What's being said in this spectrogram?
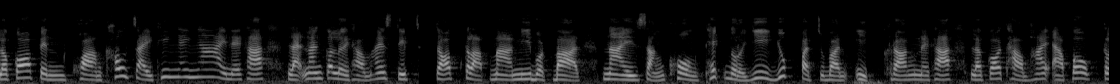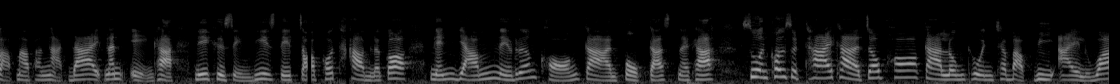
แล้วก็เป็นความเข้าใจที่ง่าย ๆนะคะและนั่นก็เลยทำให้สตีฟจ็อบกลับมามีบทบาทในสังคมเทคโนโลยียุคปัจจุบันอีกครั้งนะคะ แล้วก็ทำให้ Apple กลับมาพังอาจได้นั่นเองค่ะ นี่คือสิ่งที่สตีฟจ็อบเขาทำแล้วก็เน้นย้ำในเรื่องของการโฟกัสนะคะ ส่วนคนสุดท้ายค่ะ เจ้าพ่อการลงทุนฉบับ VI หรือว่า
